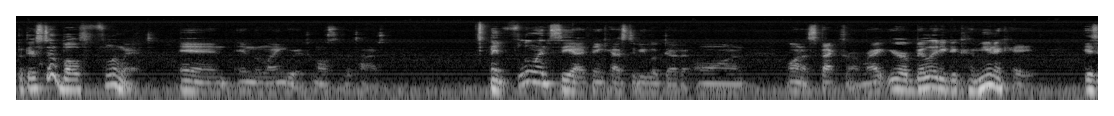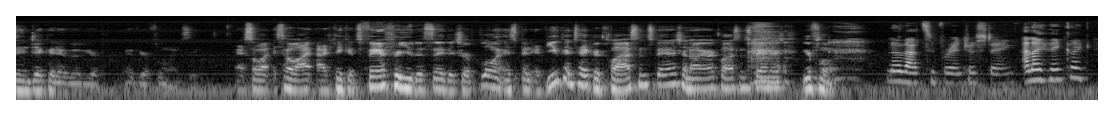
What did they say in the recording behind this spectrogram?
but they're still both fluent in in the language most of the times. And fluency, I think, has to be looked at on on a spectrum, right? Your ability to communicate is indicative of your of your fluency. And so, I, so I, I think it's fair for you to say that you're fluent in Spanish. If you can take a class in Spanish, an IR class in Spanish, you're fluent. No, that's super interesting. And I think like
